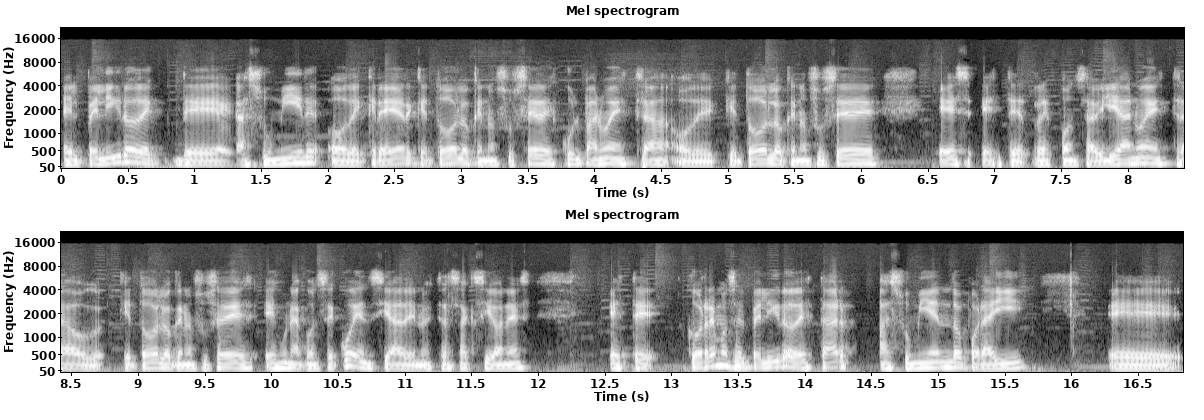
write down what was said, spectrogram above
el peligro de, asumir o de creer que todo lo que nos sucede es culpa nuestra o de que todo lo que nos sucede es este, responsabilidad nuestra o que todo lo que nos sucede es, una consecuencia de nuestras acciones, este, corremos el peligro de estar asumiendo por ahí, eh,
